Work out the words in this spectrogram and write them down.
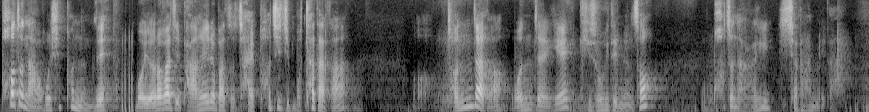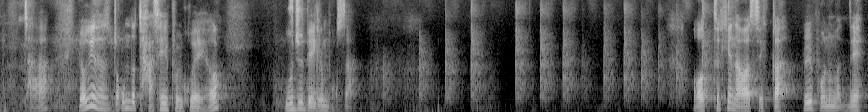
퍼져 나오고 싶었는데 뭐 여러 가지 방해를 받아서 잘 퍼지지 못하다가 어, 전자가 원자에게 귀속이 되면서 퍼져 나가기 시작을 합니다. 자, 여기에 대해서 조금 더 자세히 볼 거예요. 우주 배경 복사. 어떻게 나왔을까를 보는 건데,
